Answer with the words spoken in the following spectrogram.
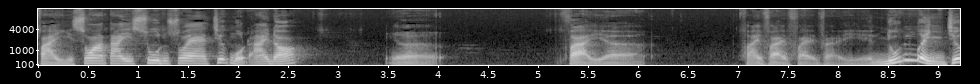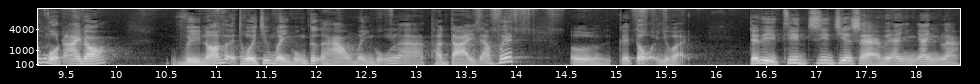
phải xoa tay xun xoe trước một ai đó ờ, phải ờ, phải phải phải phải nhún mình trước một ai đó vì nói vậy thôi chứ mình cũng tự hào mình cũng là thần tài ra phết ừ cái tội như vậy. Thế thì xin, xin chia sẻ với anh anh là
